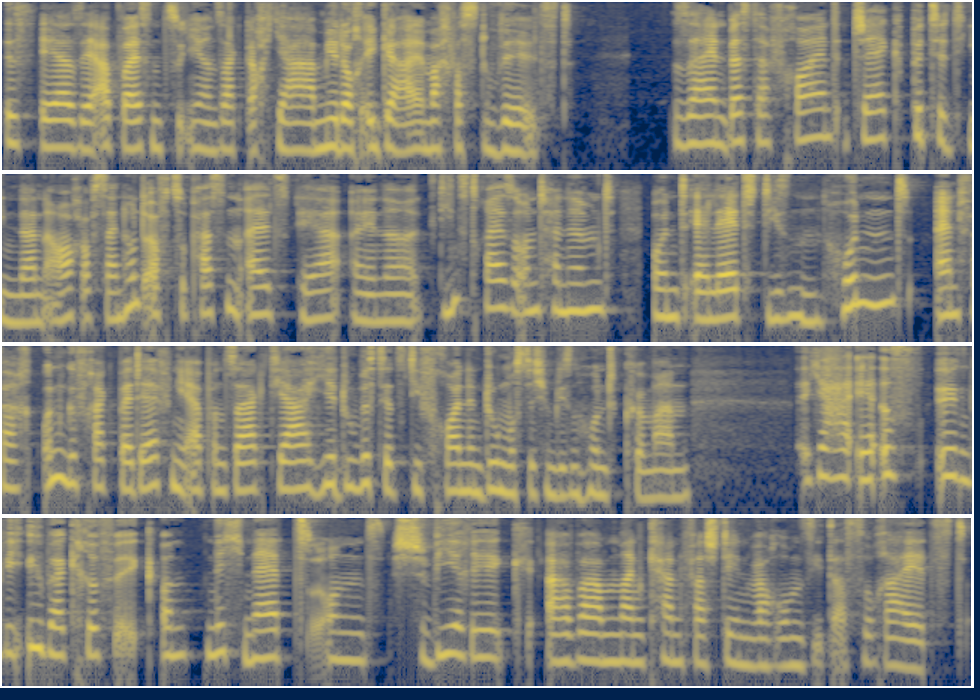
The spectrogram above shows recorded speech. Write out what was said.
ist er sehr abweisend zu ihr und sagt, ach ja, mir doch egal, mach was du willst. Sein bester Freund Jack bittet ihn dann auch, auf seinen Hund aufzupassen, als er eine Dienstreise unternimmt. Und er lädt diesen Hund einfach ungefragt bei Daphne ab und sagt, ja, hier, du bist jetzt die Freundin, du musst dich um diesen Hund kümmern ja, er ist irgendwie übergriffig und nicht nett und schwierig, aber man kann verstehen, warum sie das so reizt.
